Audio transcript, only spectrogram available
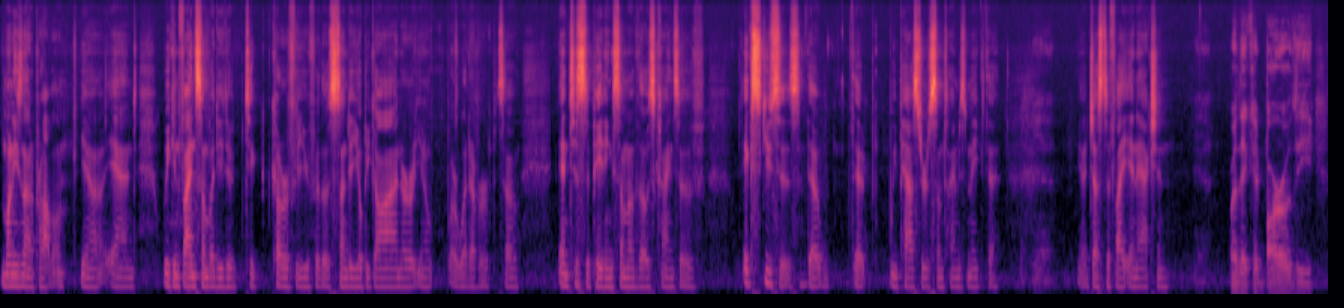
Money's not a problem, you know, and we can find somebody to, to cover for you for those Sunday you'll be gone or you know or whatever. So anticipating some of those kinds of excuses that that we pastors sometimes make to yeah. you know, justify inaction. Yeah. Or they could borrow the the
